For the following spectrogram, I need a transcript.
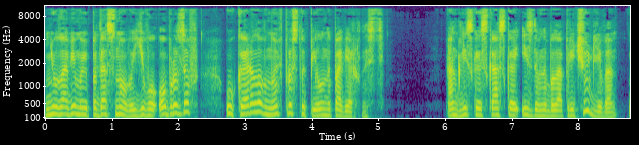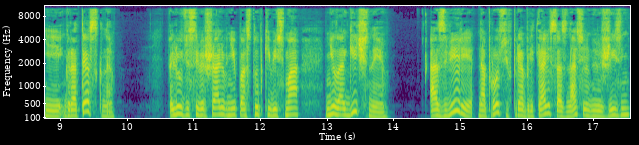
неуловимой подосновой его образов, у Кэрола вновь проступила на поверхность. Английская сказка издавна была причудлива и гротескна. Люди совершали в ней поступки весьма нелогичные, а звери, напротив, приобретали сознательную жизнь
